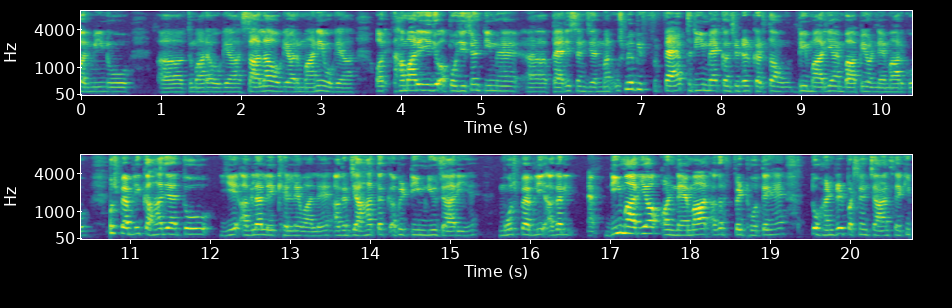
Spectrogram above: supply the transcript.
फर्मीनो तुम्हारा हो गया, साला हो गया और माने हो गया। और हमारे ये जो अपोजिशन टीम है पेरिस एंड जर्मन उसमें भी फैप थ्री मैं कंसिडर करता हूँ डी मारिया एम्बापे और नेमार को। मोस्ट पेबली कहा जाए तो ये अगला लेग खेलने वाले हैं। अगर जहाँ तक अभी टीम न्यूज़ आ रही है मोस्ट पेबली अगर डी मारिया और नेमार अगर फिट होते हैं तो हंड्रेड परसेंट चांस है कि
